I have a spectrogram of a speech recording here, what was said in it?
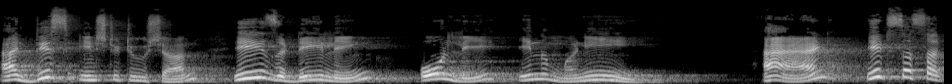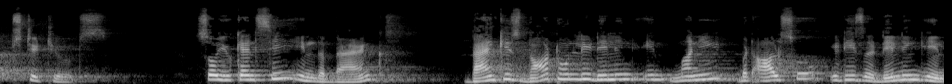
And this institution is dealing only in money. And its a substitutes. So you can see in the bank bank is not only dealing in money but also it is dealing in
